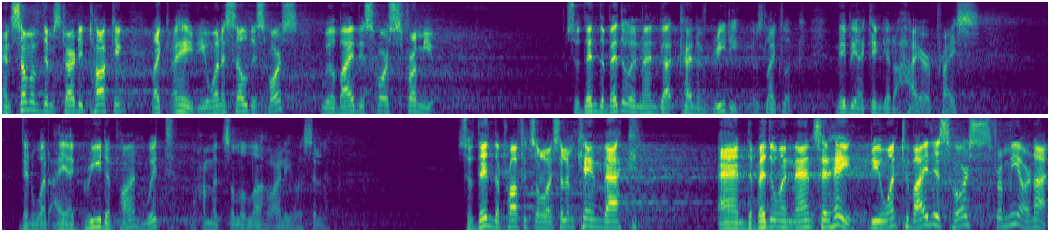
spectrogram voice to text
and some of them started talking, like, hey, do you want to sell this horse? We'll buy this horse from you. So then the Bedouin man got kind of greedy. He was like, look, maybe I can get a higher price than what I agreed upon with Muhammad sallallahu alaihi wasallam. So then the Prophet sallallahu came back and the Bedouin man said, Hey, do you want to buy this horse from me or not?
